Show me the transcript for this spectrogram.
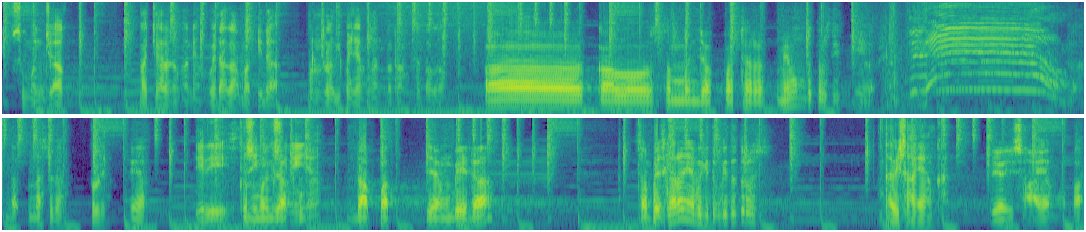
semenjak pacaran dengan yang beda agama tidak pernah lagi pacaran dengan orang satu agama. Eh kalau semenjak pacaran memang betul sih. Iya. Nggak pernah sudah Betul ya? Iya. Jadi ke sini Semenjak- ke sininya dapat yang beda sampai sekarang ya begitu-begitu terus. tapi sayang kan. Ya sayang pak.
